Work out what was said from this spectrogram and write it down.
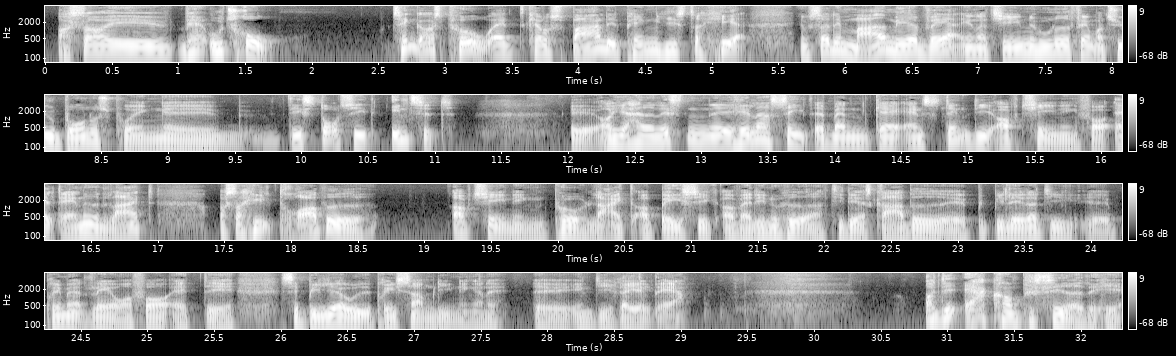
Og så øh, vær utro. Tænk også på, at kan du spare lidt penge hister her, jamen så er det meget mere værd, end at tjene 125 bonuspoint. Øh, det er stort set intet. Øh, og jeg havde næsten øh, hellere set, at man gav anstændig optjening for alt andet end light, og så helt droppede optjeningen på light og basic og hvad det nu hedder, de der skrabede øh, billetter, de øh, primært laver for at øh, se billigere ud i prissammenligningerne, øh, end de reelt er. Og det er kompliceret det her.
